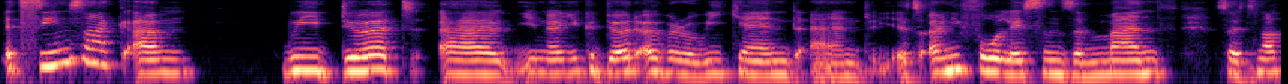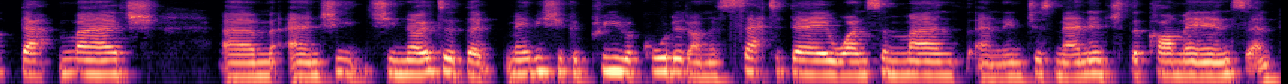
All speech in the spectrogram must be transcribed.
it seems like um, we do it uh, you know you could do it over a weekend and it's only four lessons a month so it's not that much um, and she she noted that maybe she could pre-record it on a Saturday once a month, and then just manage the comments and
